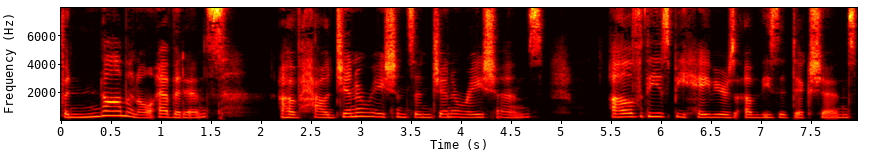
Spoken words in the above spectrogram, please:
phenomenal evidence of how generations and generations of these behaviors, of these addictions,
